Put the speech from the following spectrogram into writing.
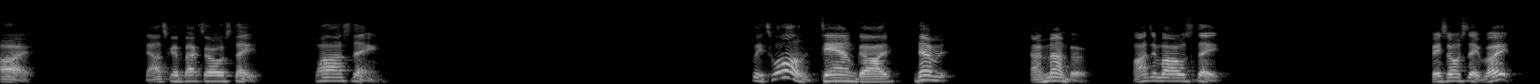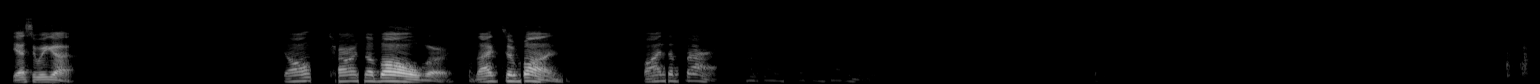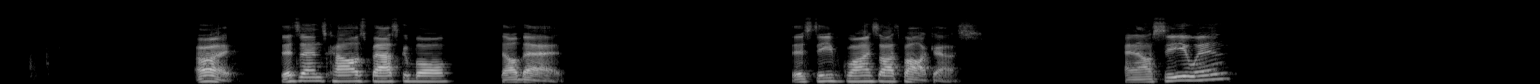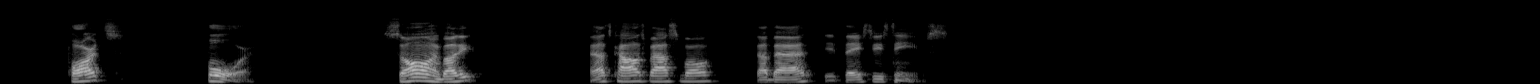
All right. Now let's get back to Arizona State. One last thing. Please, oh damn God, never. I remember, Mountain Bottle State. Face on State, right? Yes, we got. Don't turn the ball over. Like to run. Find the back. All right. This ends college basketball. The bad. This Steve Grindslots podcast. And I'll see you in part four. So, buddy, that's college basketball. That bad. It face these teams.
